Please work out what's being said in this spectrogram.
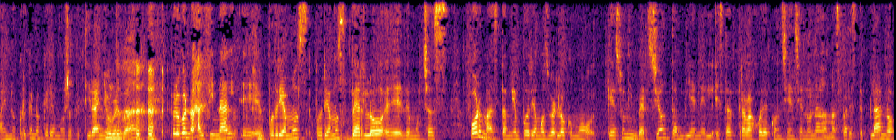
Ay, no, creo que no queremos repetir año, ¿verdad? Pero bueno, al final eh, podríamos, podríamos verlo eh, de muchas formas. También podríamos verlo como que es una inversión también el, este trabajo de conciencia, no nada más para este plano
